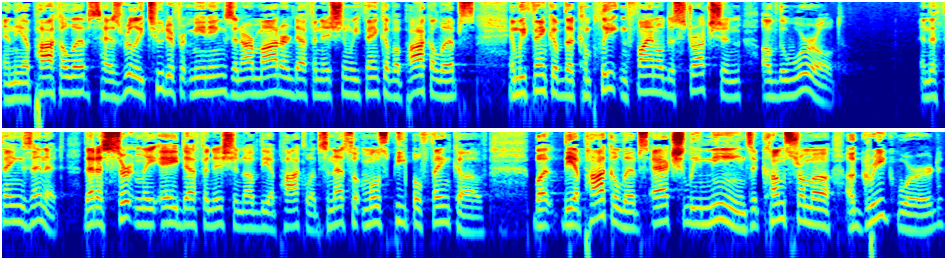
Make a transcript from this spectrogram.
And the apocalypse has really two different meanings. In our modern definition, we think of apocalypse and we think of the complete and final destruction of the world and the things in it. That is certainly a definition of the apocalypse, and that's what most people think of. But the apocalypse actually means, it comes from a, a Greek word,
